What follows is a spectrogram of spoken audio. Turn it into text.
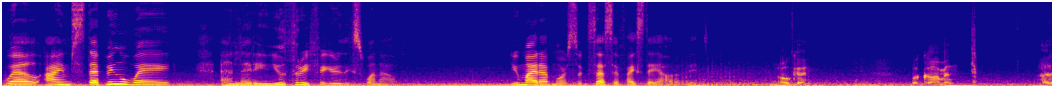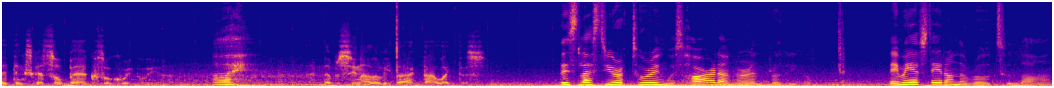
Well, I'm stepping away and letting you three figure this one out. You might have more success if I stay out of it. Okay. But Carmen, how did things get so bad so quickly? I... I've never seen Adelita act out like this. This last year of touring was hard on her and Rodrigo. They may have stayed on the road too long.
